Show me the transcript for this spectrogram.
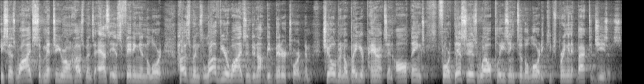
He says, "Wives submit to your own husbands as is fitting in the Lord. Husbands, love your wives and do not be bitter toward them. Children, obey your parents in all things, for this is well-pleasing to the Lord." He keeps bringing it back to Jesus.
